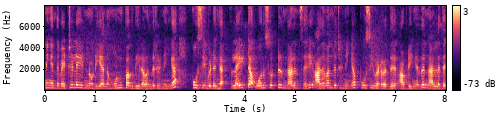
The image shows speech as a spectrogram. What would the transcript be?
நீங்கள் இந்த வெற்றிலையினுடைய அந்த முன்பகுதியில் வந்துட்டு நீங்கள் பூசி விடுங்க. லைட்டாக ஒரு சொட்டு இருந்தாலும் சரி அதை வந்துட்டு நீங்கள் பூசி விடுறது அப்படிங்கிறது நல்லது.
